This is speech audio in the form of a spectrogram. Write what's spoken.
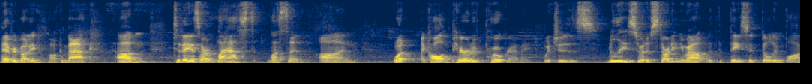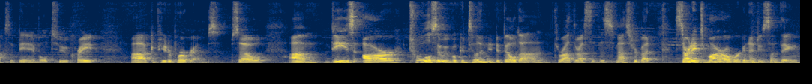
Hey everybody, welcome back. Um, today is our last lesson on what I call imperative programming, which is really sort of starting you out with the basic building blocks of being able to create uh, computer programs. So um, these are tools that we will continue to build on throughout the rest of the semester, but starting tomorrow, we're gonna do something,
